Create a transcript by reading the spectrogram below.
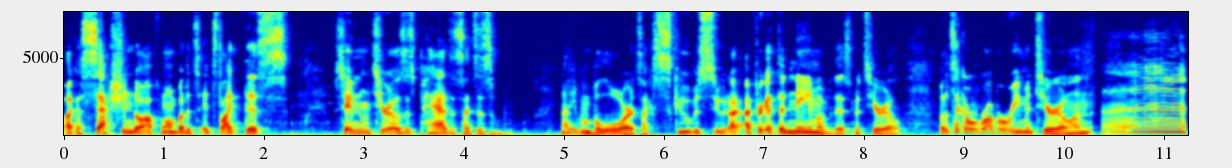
like a sectioned off one, but it's it's like this same material as this pads. It's like this not even velour. It's like scuba suit. I, I, forget the name of this material, but it's like a rubbery material, and uh,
